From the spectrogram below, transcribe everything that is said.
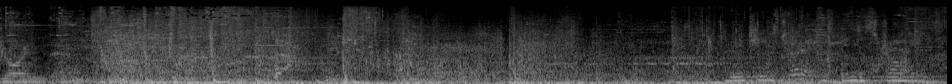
Join them. Blue Team's turret has been destroyed.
